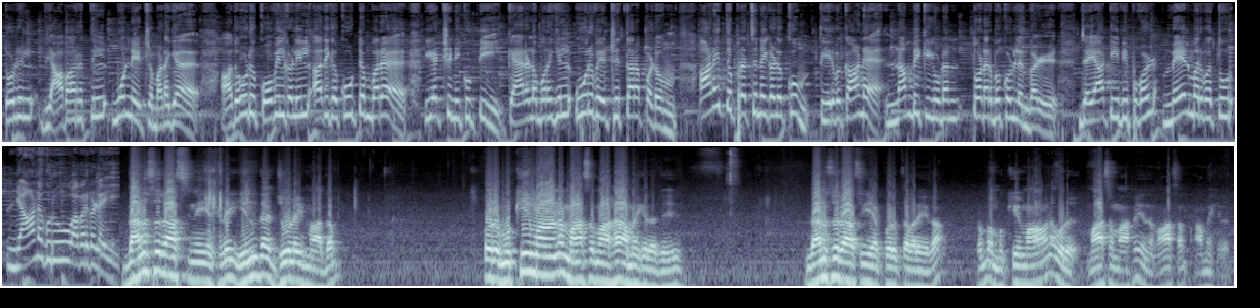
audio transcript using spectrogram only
தொழில் வியாபாரத்தில் முன்னேற்றம் அடைய. அதோடு கோவில்களில் அதிக கூட்டம் வர யட்சினி குட்டி கேரள முறையில் உருவேற்றி தரப்படும். அனைத்து பிரச்சனைகளுக்கும் தீர்வு காண நம்பிக்கையுடன் தொடர்பு கொள்ளுங்கள். ஜெயா டிவி புகழ் மேல்மருவத்தூர் ஞானகுரு அவர்களை. தனுசு ராசி நேயர்களை இந்த ஜூலை மாதம் ஒரு முக்கியமான மாசமாக அமைகிறது. தனுசு ராசியை பொறுத்தவரை தான் ரொம்ப முக்கியமான ஒரு மாசமாக இந்த மாசம் அமைகிறது.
